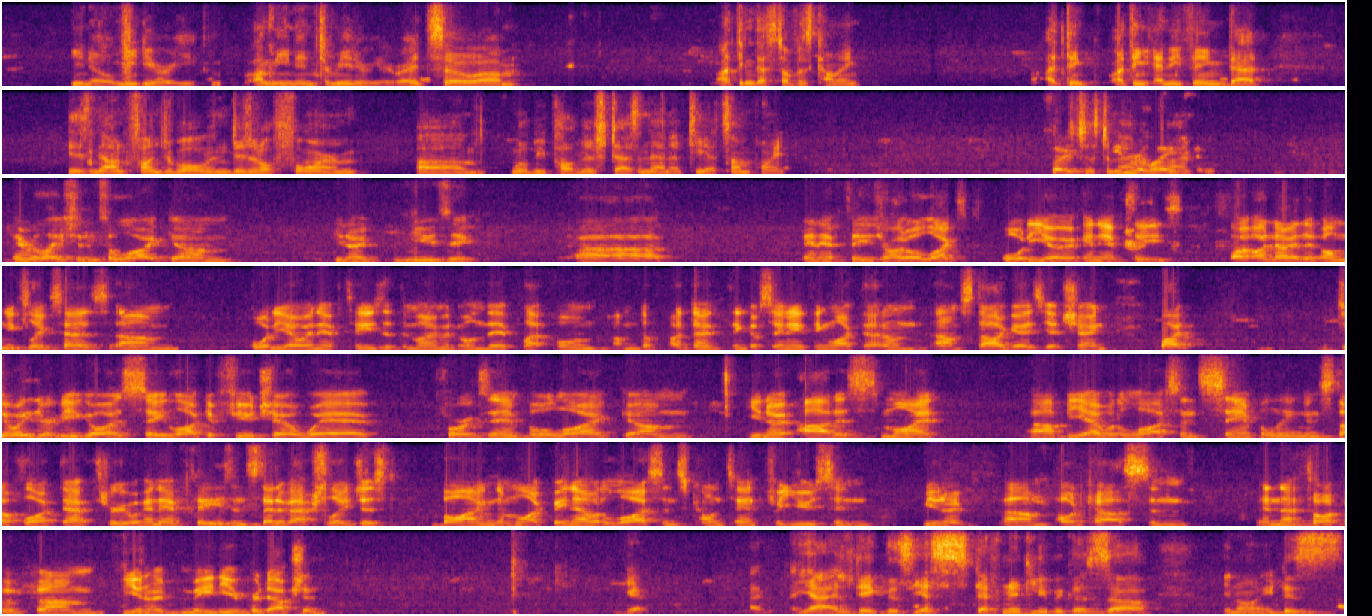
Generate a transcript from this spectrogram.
you know, mediary. I mean, intermediary, right? So um, I think that stuff is coming. I think I think anything that is non fungible in digital form um, will be published as an NFT at some point. So it's just a matter in relation, of time. In relation to like, um, you know, music uh, NFTs, right, or like audio NFTs. I know that Omniflix has um, audio NFTs at the moment on their platform. Not, i don't think I've seen anything like that on um, Stargaze yet, Shane. But do either of you guys see like a future where, for example, like um, you know, artists might uh, be able to license sampling and stuff like that through NFTs instead of actually just buying them, like being able to license content for use in you know um, podcasts and and that type of um, you know media production? Yeah, I, yeah, I'll take this. Yes, definitely, because uh, you know it is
